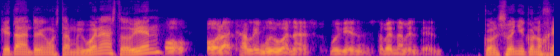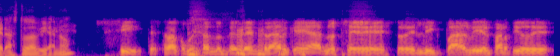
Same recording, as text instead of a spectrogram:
¿Qué tal, Antonio? ¿Cómo estás? Muy buenas, ¿todo bien? hola, Charlie, muy buenas. Muy bien, estupendamente. Con sueño y con ojeras todavía, ¿no? Sí, te estaba comentando antes de entrar que anoche esto del League Pass vi el partido de,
